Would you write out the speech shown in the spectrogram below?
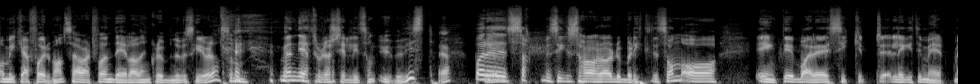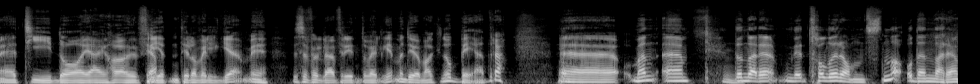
om ikke jeg er formann, så er jeg i hvert fall en del av den klubben du beskriver. da. Som, men jeg tror det har skjedd litt sånn ubevisst. Ja, Bare sagt sakte, men sikkert har det blitt litt sånn, og egentlig bare sikkert legitimert med tid, og jeg har friheten til å velge. Selvfølgelig har jeg friheten til å velge, men det gjør meg ikke noe bedre. Eh, men eh, Mm. den derre toleransen da, og den derre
